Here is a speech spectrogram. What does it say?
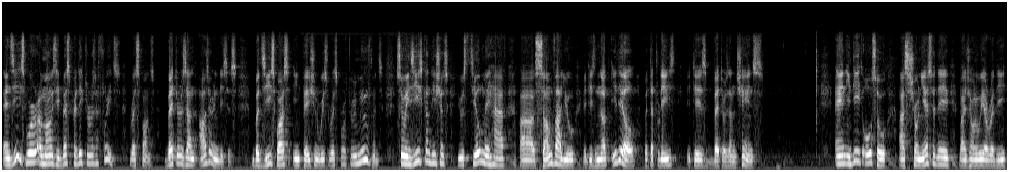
and these were among the best predictors of fluid response, better than other indices, but this was in patients with respiratory movements. So in these conditions, you still may have uh, some value. It is not ideal, but at least it is better than chance. And indeed also, as shown yesterday by Jean-Louis already,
